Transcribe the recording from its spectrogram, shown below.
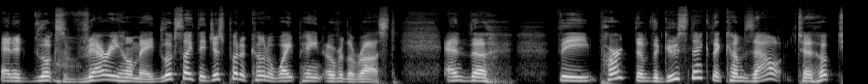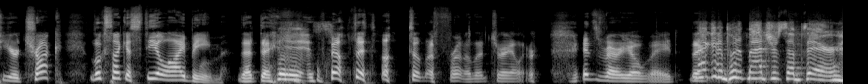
and it looks ah. very homemade. Looks like they just put a coat of white paint over the rust, and the the part of the gooseneck that comes out to hook to your truck looks like a steel I beam that they welded onto the front of the trailer. It's very homemade. The- Not going to put a mattress up there.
